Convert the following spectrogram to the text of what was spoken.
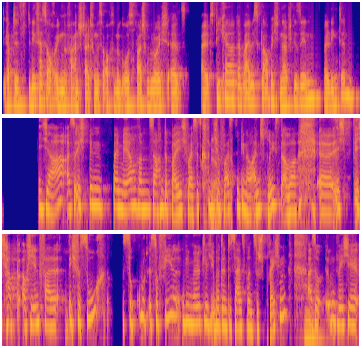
ich glaube, demnächst hast du auch irgendeine Veranstaltung, das ist auch so eine große Veranstaltung, wo du ich als, als Speaker dabei bist, glaube ich, ne, habe ich gesehen, bei LinkedIn. Ja, also ich bin bei mehreren Sachen dabei. Ich weiß jetzt gar nicht, ja. auf was du genau ansprichst, aber äh, ich, ich habe auf jeden Fall, ich versuche so gut, so viel wie möglich über den Design Sprint zu sprechen. Mhm. Also irgendwelche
